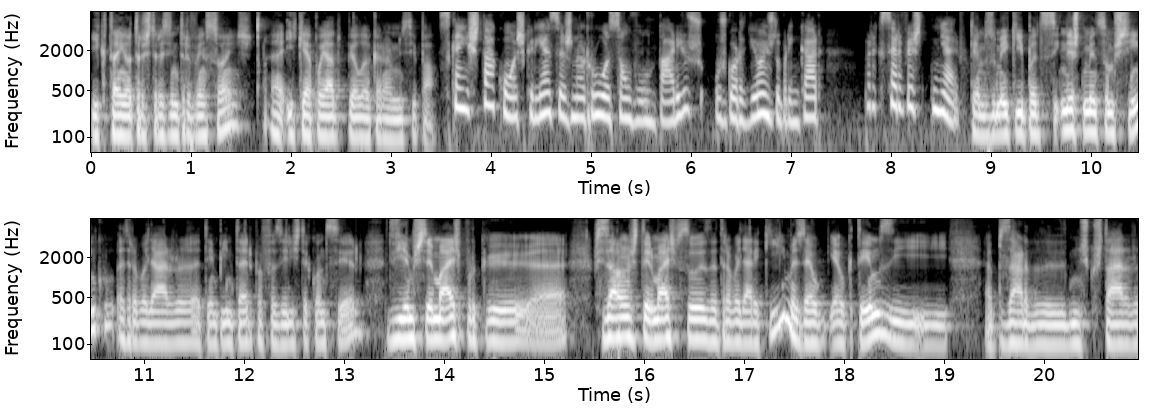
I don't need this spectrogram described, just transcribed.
e que tem outras três intervenções e que é apoiado pela Câmara Municipal. Se quem está com as crianças na rua são voluntários, os guardiões do brincar, para que serve este dinheiro? Temos uma equipa de. Neste momento somos cinco a trabalhar a tempo inteiro para fazer isto acontecer. Devíamos ser mais porque uh, precisávamos ter mais pessoas a trabalhar aqui, mas é o, é o que temos e, e apesar de nos custar uh,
